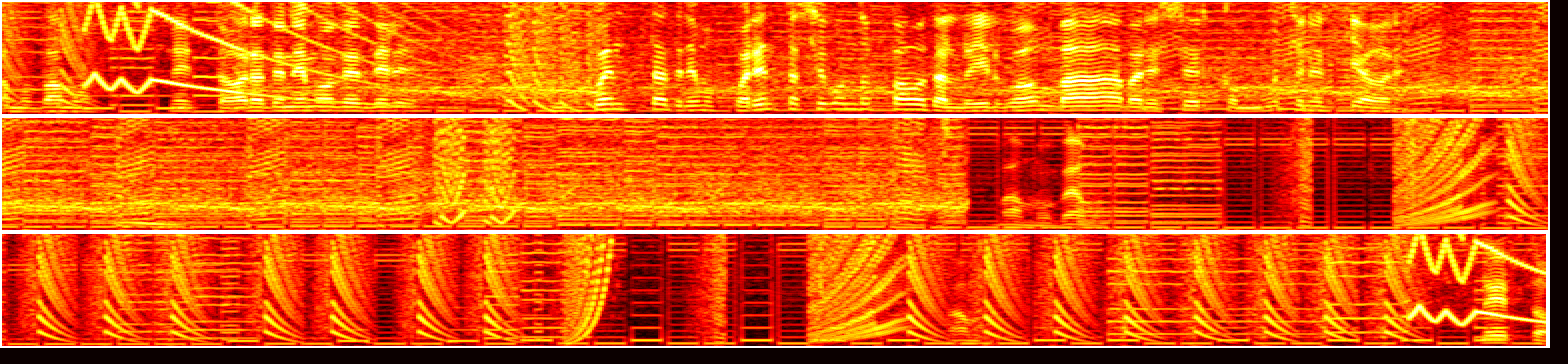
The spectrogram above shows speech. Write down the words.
Vamos, vamos. Listo, ahora tenemos desde el 50, tenemos 40 segundos para botarlo y el weón va a aparecer con mucha energía ahora. Mm. Vamos, vamos. Vamos. Listo.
